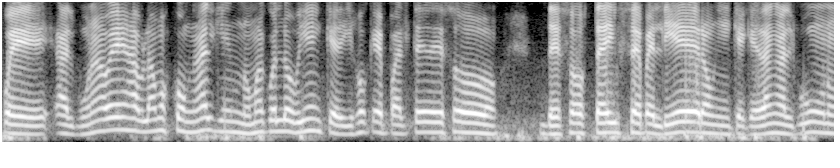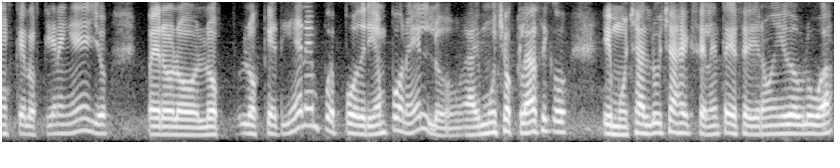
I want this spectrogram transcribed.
pues alguna vez hablamos con alguien, no me acuerdo bien, que dijo que parte de eso de esos tapes se perdieron y que quedan algunos que los tienen ellos, pero los, que tienen pues podrían ponerlo. Hay muchos clásicos y muchas luchas excelentes que se dieron en IWA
